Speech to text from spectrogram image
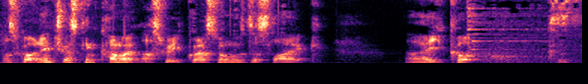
Also got an interesting comment last week where someone was just like, "Ah, oh, you cut," because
